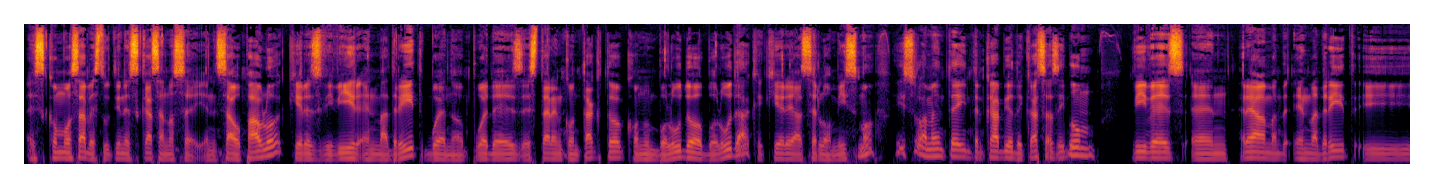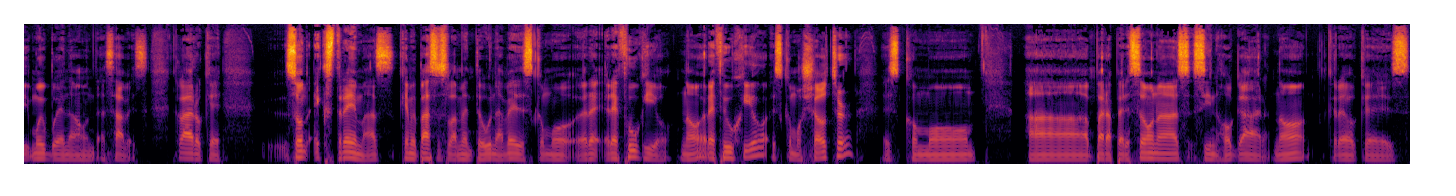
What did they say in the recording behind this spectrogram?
es como, sabes, tú tienes casa, no sé, en Sao Paulo, quieres vivir en Madrid, bueno, puedes estar en contacto con un boludo o boluda que quiere hacer lo mismo y solamente intercambio de casas y boom, vives en Real en Madrid y muy buena onda, ¿sabes? Claro que son extremas, que me pasa solamente una vez, como refugio, ¿no? Refugio es como shelter, es como ah, para personas sin hogar, ¿no? Creo que es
